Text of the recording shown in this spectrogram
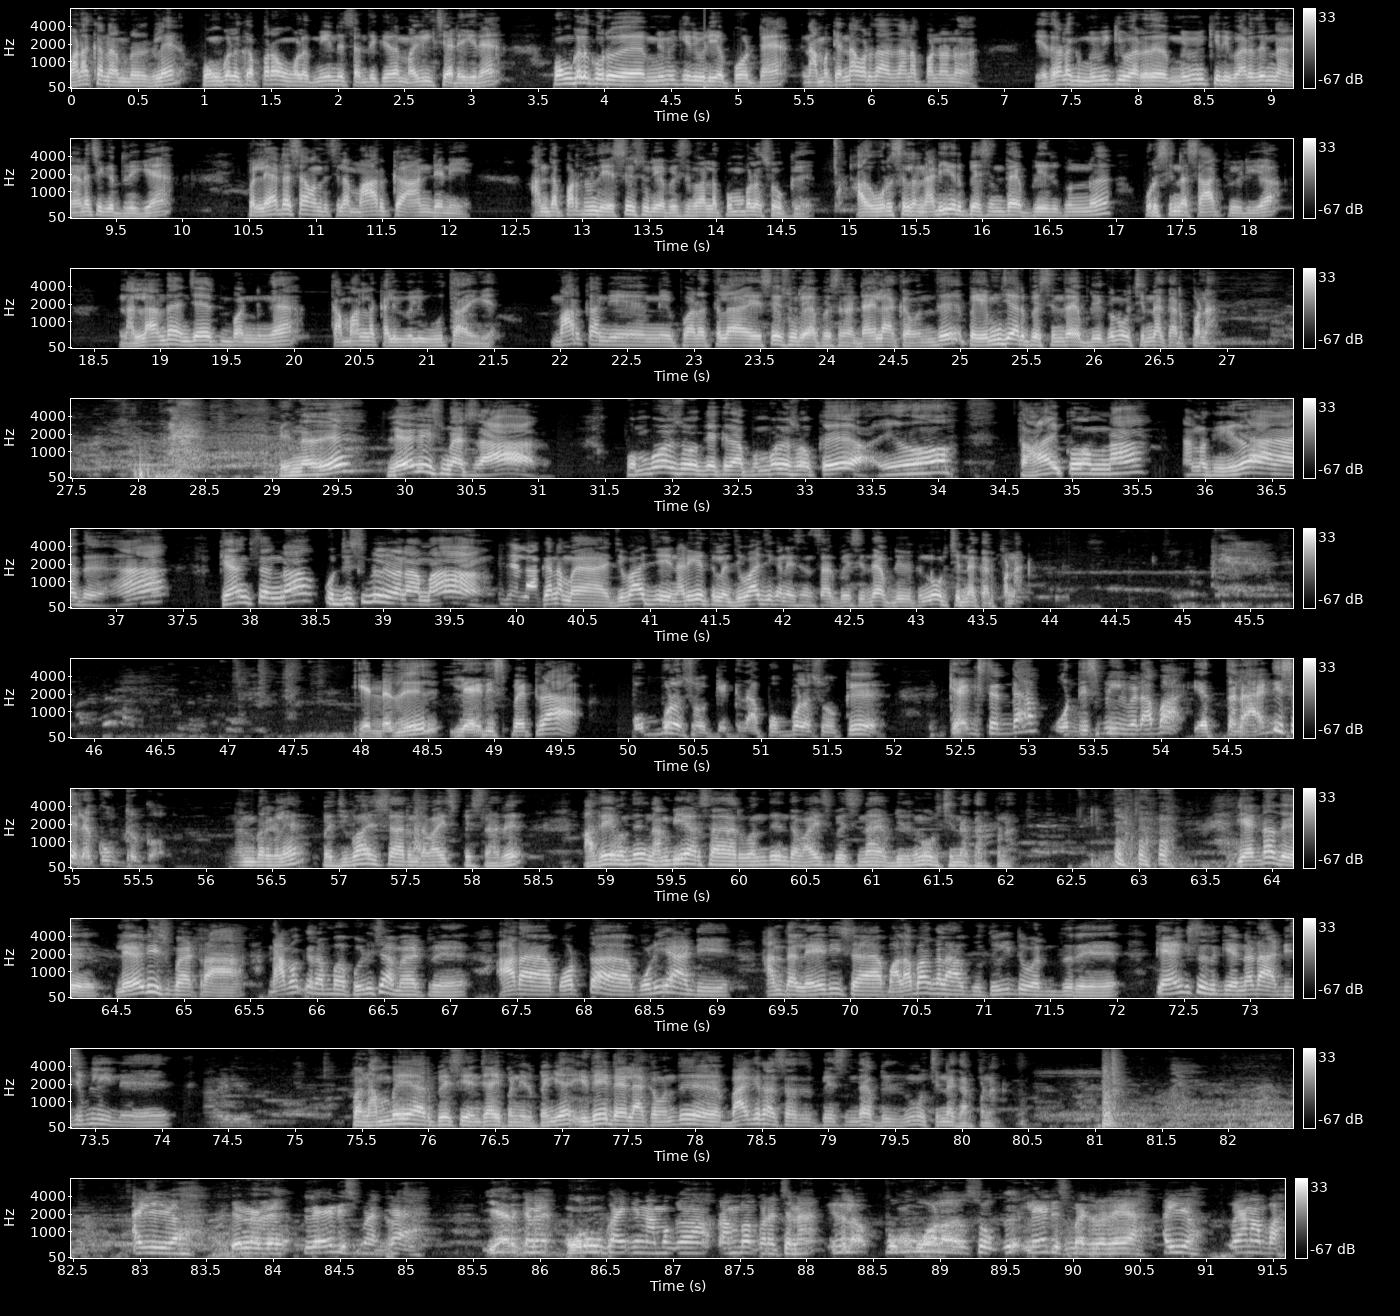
வணக்கம் நண்பர்களே. பொங்கலுக்கு அப்புறம் உங்களை மீண்டும் சந்திக்கிற மகிழ்ச்சி அடைகிறேன். பொங்கலுக்கு ஒரு மிமிக்கிரி வீடியோ போட்டேன். நமக்கு என்ன வருதோ அதுதானே பண்ணணும். ஏதோ எனக்கு மிமிக்கி வருது மிமிக்கிரி வருதுன்னு நான் நினச்சிக்கிட்டு இருக்கேன். இப்போ லேட்டஸ்ட்டாக வந்துச்சுல மார்க் ஆண்டனி. அந்த படத்துலேருந்து எஸ் சூர்யா பேசுவார்ல பொம்பளை சோக்கு. அது ஒரு சில நடிகர் பேசுனதா எப்படி இருக்குன்னு ஒரு சின்ன ஷார்ட் வீடியோ நல்லா இருந்தால் என்ஜாய் பண்ணுங்க. கமாலில் கழுவி கழுவி ஊற்றாங்க மார்க் ஆண்டனி படத்தில் எஸ் சூர்யா பேசின டைலாக்கை வந்து இப்போ எம்ஜிஆர் பேசியிருந்தா எப்படி இருக்குன்னு ஒரு சின்ன கற்பனை. என்னது? லேடிஸ் மேட்ரா பொம்பளை ஷோ கேட்குதா பொம்பளை ஷோக்கு ஐயோ தாய்க்கோம்னா நமக்கு இதாகாது கேங்ஸ்டர்னா ஒரு டிசிப்ளின் வேணாமா? இல்லாக்க நம்ம ஜிவாஜி நடிகத்தில் ஜிவாஜி கணேசன் சார் பேசியிருந்தா அப்படி இருக்குன்னு ஒரு சின்ன கற்பனை. என்னது? லேடிஸ் மேட்ரா பொம்பளை ஷோ கேட்குதா பொம்பளை ஷோக்கு கேங்ஸ்டர்னா ஒரு டிசிப்ளின் வேணாமா? எத்தனை ஆண்டிஸ் என்னை கூப்பிட்டுருக்கோம். நண்பர்களே இப்போ ஜிவாஜி சார் இந்த வாய்ஸ் பேசினாரு. அதே வந்து நம்பியார் சார் வந்து இந்த வாய்ஸ் பேசினா எப்படி இருக்குன்னு ஒரு சின்ன கற்பனை. என்னது? லேடிஸ் மேட்ரா நமக்கு ரொம்ப பிடிச்ச மேட்ரு ஆட மொட்டை முனியாண்டி அந்த லேடிஸை மலமங்கலாவுக்கு தூக்கிட்டு வந்துரு. கேங்ஸ்டருக்கு என்னடா டிசிப்ளின்னு இப்போ நம்ம யார் பேசி என்ஜாய் பண்ணியிருப்பீங்க இதே டைலாக்கை வந்து பாக்யராஜ் சார் பேசியிருந்தா அப்படி இருக்குன்னு ஒரு சின்ன கற்பனை. ஐயோ என்னது? லேடிஸ் மேட்ரா ஏற்கனவே முருங்கைக்காய்க்கு நமக்கு ரொம்ப பிரச்சனை. இதில் பொம்போல சோக்கு லேடிஸ் மேட் வேறையா ஐயோ வேணாம்ப்பா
